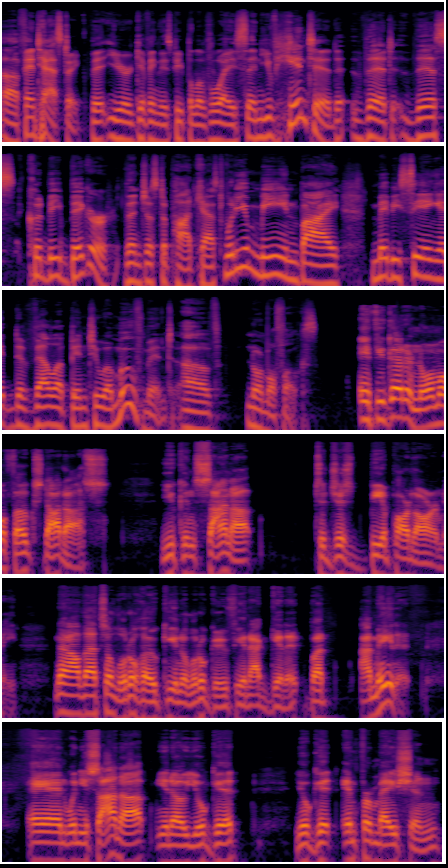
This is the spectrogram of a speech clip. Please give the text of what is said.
uh, fantastic that you're giving these people a voice, and you've hinted that this could be bigger than just a podcast. What do you mean by maybe seeing it develop into a movement of normal folks? If you go to normalfolks.us, you can sign up to just be a part of the army. Now, that's a little hokey and a little goofy, and I get it, but I mean it. And when you sign up, you know, you'll get you'll get information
